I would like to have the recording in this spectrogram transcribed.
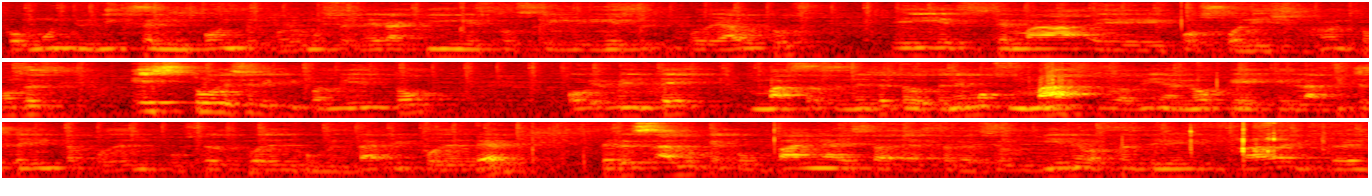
como un unique selling point que podemos tener aquí en, estos, en este tipo de autos, y el sistema eh, post-collision. ¿no? Entonces, esto es el equipamiento, obviamente más trascendente, pero tenemos más todavía, ¿no? Que, que en la ficha técnica pueden, ustedes pueden comentar y pueden ver, pero es algo que acompaña esta, esta versión. Viene bastante bien equipada y ustedes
